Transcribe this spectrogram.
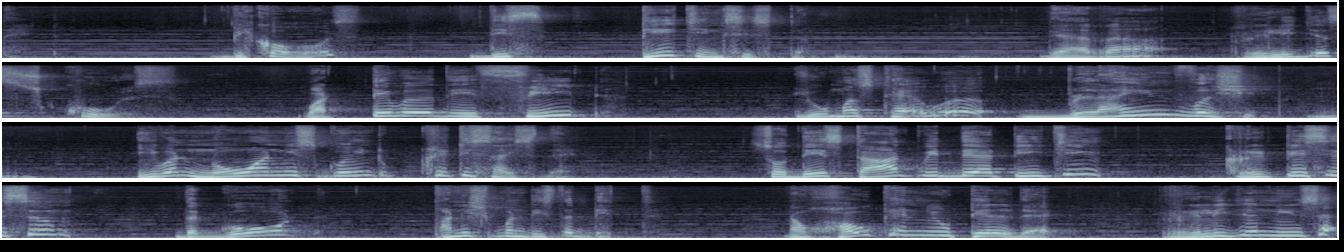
that. Because this teaching system, there are religious schools. Whatever they feed, you must have a blind worship. Mm. Even no one is going to criticize that. So they start with their teaching criticism, the God, punishment is the death. Now, how can you tell that religion is an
